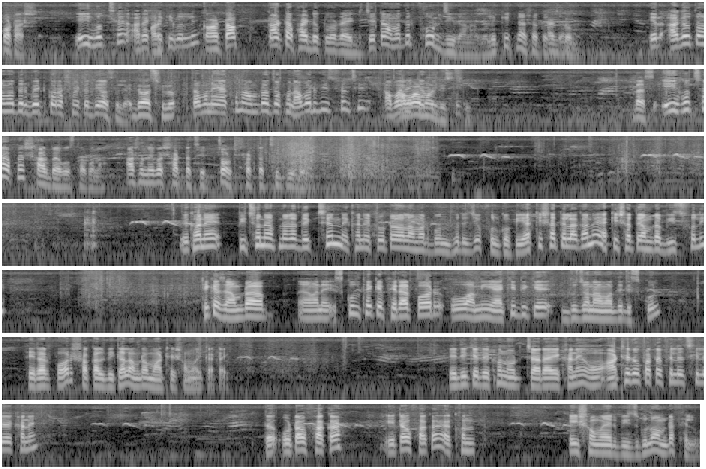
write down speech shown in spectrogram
পটাশ। এই হচ্ছে আর একটা কি বললি? কার্টাপ হাইড্রোক্লোরাইড যেটা আমাদের ফোর জি দানা বলে কীটনাশকের একদম। এর আগেও তো আমাদের বেড করার সময় এটা দেওয়া ছিল। দেওয়া ছিল। তার মানে এখন আমরা যখন আবার বীজ ফেলছি আবার এটা দিচ্ছি। ব্যাস এই হচ্ছে আপনার সার ব্যবস্থাপনা। আসুন এবার সারটা ছিট চল সারটা ছিটিয়ে দেব এখানে পিছনে আপনারা দেখছেন এখানে টোটাল আমার বন্ধুর যে ফুলকপি। একই সাথে লাগানো একই সাথে আমরা বীজ ফলি। ঠিক আছে আমরা মানে স্কুল থেকে ফেরার পর ও আমি একই দিকে দুজন আমাদের স্কুল ফেরার পর সকাল বিকাল আমরা মাঠে সময় কাটাই। এদিকে দেখুন ওর চারা এখানে, ও আঠেরো পাতা ফেলেছিল এখানে। তো ওটাও ফাঁকা, এটাও ফাঁকা, এখন এই সময়ের বীজগুলো আমরা ফেলব।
